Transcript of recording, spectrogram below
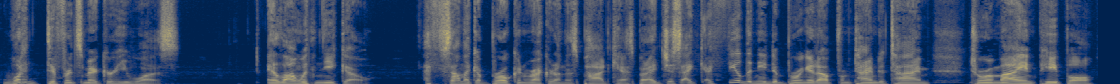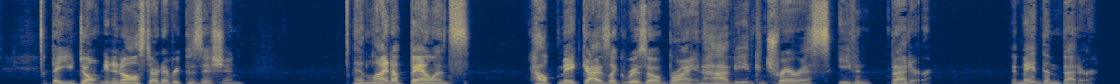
what a difference maker he was, along with Nico. I sound like a broken record on this podcast, but I just I, I feel the need to bring it up from time to time to remind people that you don't need an all-star at every position. And lineup balance helped make guys like Rizzo, Bryant, and Javi and Contreras even better. It made them better.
